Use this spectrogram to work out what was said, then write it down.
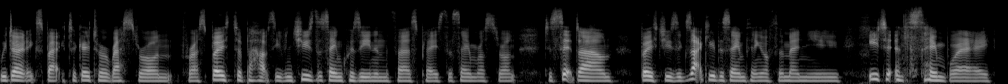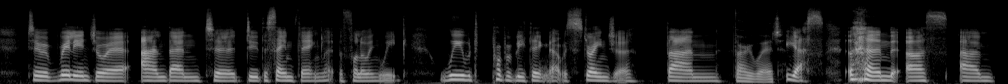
we don't expect to go to a restaurant for us both to perhaps even choose the same cuisine in the first place, the same restaurant, to sit down, both choose exactly the same thing off the menu, eat it in the same way, to really enjoy it, and then to do the same thing like the following week. We would probably think that was stranger than very weird. Yes, than us um,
